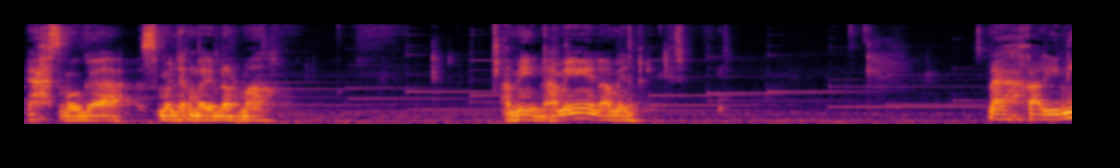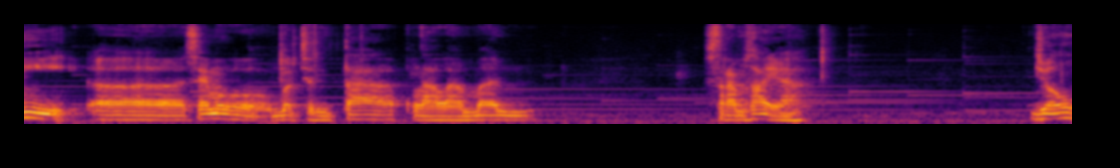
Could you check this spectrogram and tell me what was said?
Ya semoga semuanya kembali normal. Amin, amin, amin. Nah kali ini eh, saya mau bercerita pengalaman seram saya. Jauh,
